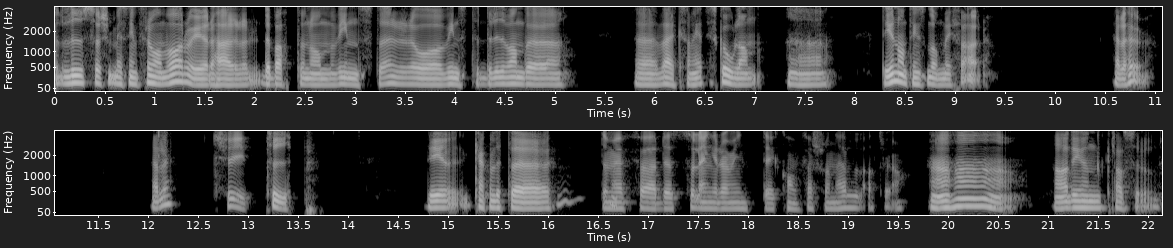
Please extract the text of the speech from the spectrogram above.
lyser med sin frånvaro är det här debatten om vinster och vinstdrivande verksamhet i skolan. Det är ju någonting som de är för. Eller hur? Eller? Typ. Typ. Det är kanske lite... De är för det så länge de inte är konfessionella tror jag. Aha. Ja, det är en klausul.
